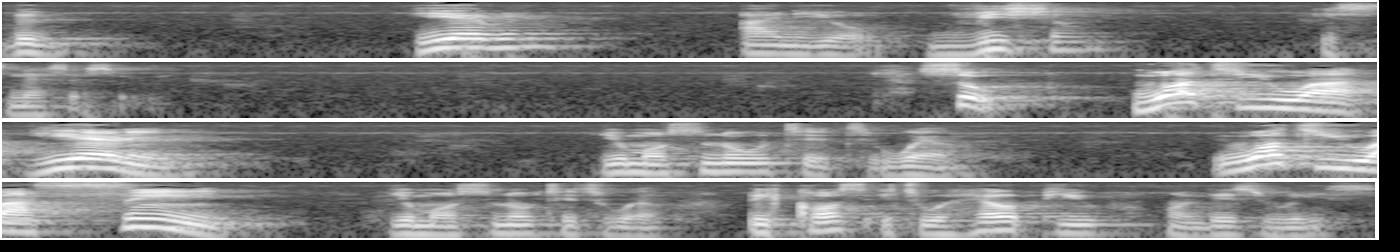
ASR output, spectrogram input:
The hearing and your vision is necessary. So, what you are hearing, you must note it well. What you are seeing, you must note it well because it will help you on this race.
